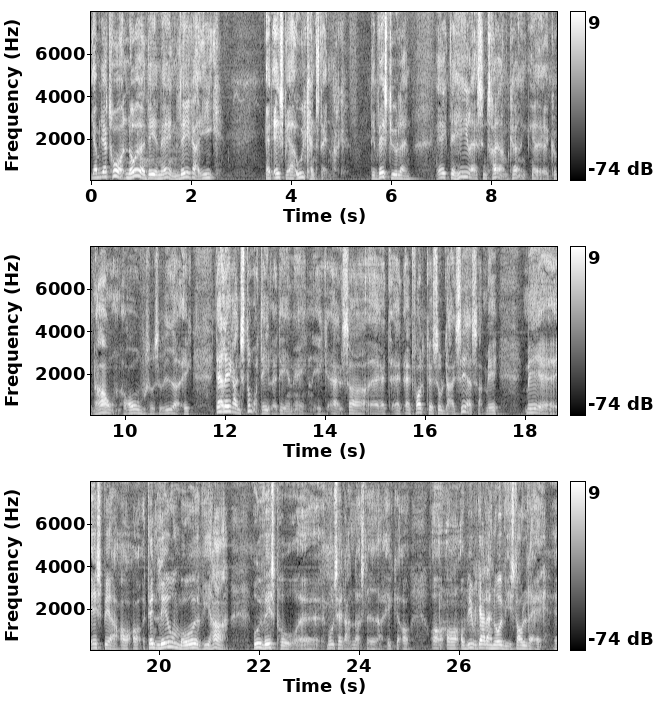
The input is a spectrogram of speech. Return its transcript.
Jamen, jeg tror, noget af DNA'en ligger i, at Esbjerg er udkants Danmark. Det er Vestjylland. Ikke? Det hele er centreret omkring øh, København og Aarhus og så videre. Ikke? Der ligger en stor del af DNA'en. Ikke? Altså, at, at, at folk kan solidarisere sig med, med øh, Esbjerg og, og den levemåde, vi har ude vest på, øh, modsat andre steder. Ikke? Og, og, og, og vi vil gerne have noget, vi er stolte af, øh,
